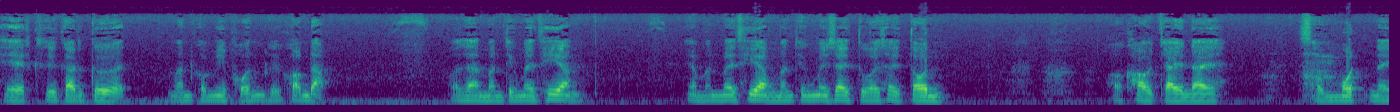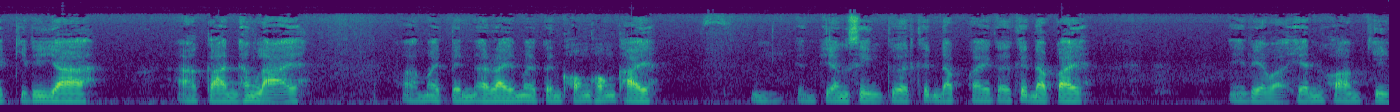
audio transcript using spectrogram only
เหตุคือการเกิด มันก็มีผลคือความดับ เพราะฉะนั้นมันจึงไม่เที่ยงเนี่ยมันไม่เที่ยงมันจึงไม่ใช่ตัวใช่ตนพอเข้าใจในสมมุติในกิริยาอาการทั้งหลาย ว่าไม่เป็นอะไรไม่เป็นของของใคร เป็นเพียงสิ่งเกิดขึ้นดับไป เกิดขึ้นดับไป นี่เรียกว่าเห็นความจริง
